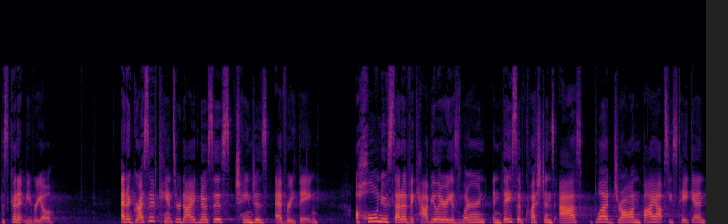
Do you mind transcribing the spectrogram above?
This couldn't be real. An aggressive cancer diagnosis changes everything. A whole new set of vocabulary is learned, invasive questions asked, blood drawn, biopsies taken,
